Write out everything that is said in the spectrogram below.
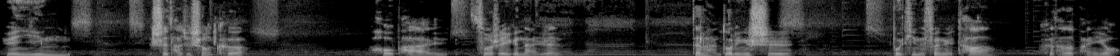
原因是她去上课，后排坐着一个男人，带了很多零食，不停的分给她和她的朋友，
